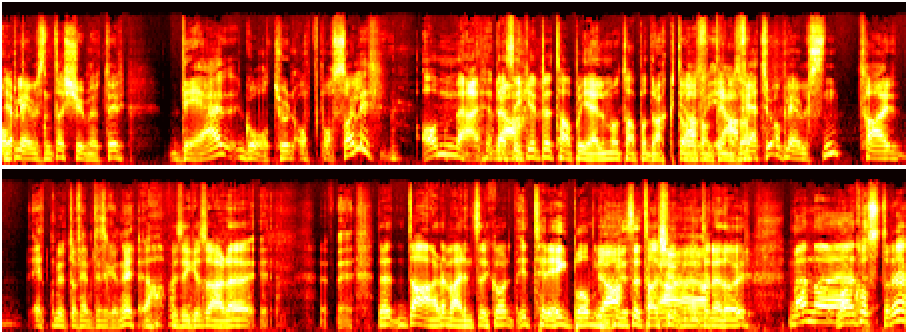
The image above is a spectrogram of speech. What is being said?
Opplevelsen tar 20 minutter. Det er gåturen opp også, eller? Om det er. Det er sikkert eh, ta på hjelm og ta på drakt og Ja, sånne ting ja, for jeg tror opplevelsen tar 1 minutt og 50 sekunder. Ja, Hvis ikke så er det, det Da er det verdensrekord i treg bob Ja. hvis det tar 20 Ja, ja, minutter nedover. Men eh, Hva koster det?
